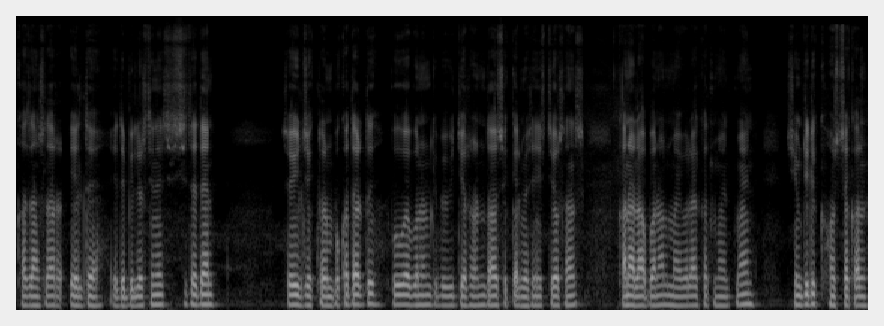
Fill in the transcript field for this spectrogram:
kazançlar elde edebilirsiniz siteden. Söyleyeceklerim bu kadardı. Bu ve bunun gibi videoların daha çok gelmesini istiyorsanız kanala abone olmayı ve like atmayı unutmayın. Şimdilik hoşçakalın.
